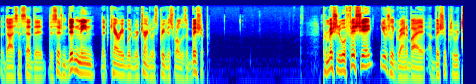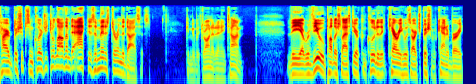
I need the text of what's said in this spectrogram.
The diocese said the decision didn't mean that Carey would return to his previous role as a bishop. Permission to officiate, usually granted by a bishop to retired bishops and clergy to allow them to act as a minister in the diocese. Can be withdrawn at any time. The uh, review published last year concluded that Carey, who was Archbishop of Canterbury,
